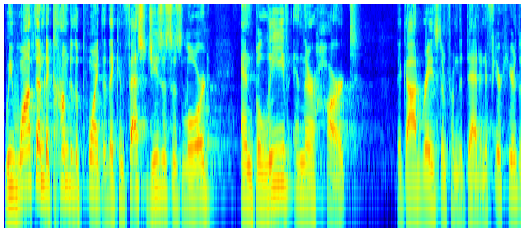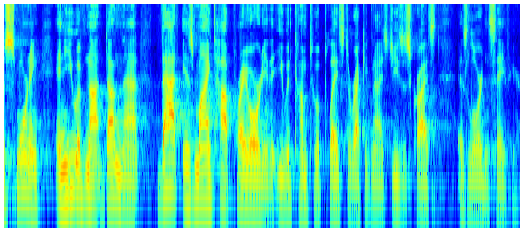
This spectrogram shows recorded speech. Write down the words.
We want them to come to the point that they confess Jesus as Lord and believe in their heart that God raised him from the dead. And if you're here this morning and you have not done that, that is my top priority that you would come to a place to recognize Jesus Christ as Lord and Savior.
